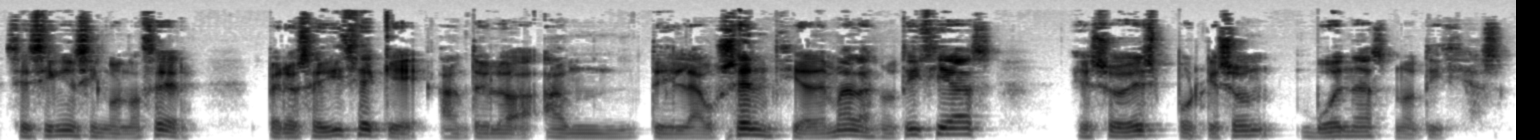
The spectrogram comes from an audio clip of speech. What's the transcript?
se siguen sin conocer, pero se dice que ante ante la ausencia de malas noticias, eso es porque son buenas noticias.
